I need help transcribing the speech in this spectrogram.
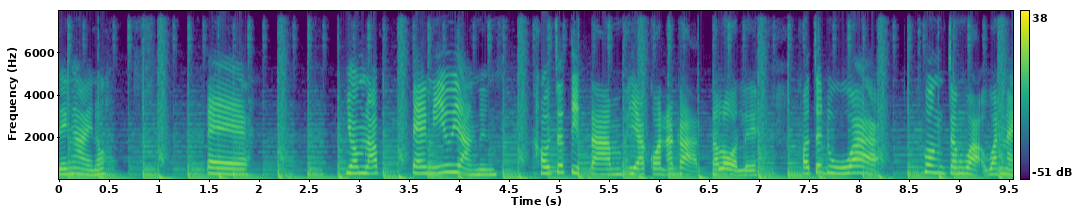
ได้ง่ายเนาะแต่ยอมรับแปลงนี้อยู่อย่างหนึ่ง เขาจะติดตามพยากรณ์อากาศตลอดเลย เขาจะดูว่าช่วงจังหวะวันไหน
